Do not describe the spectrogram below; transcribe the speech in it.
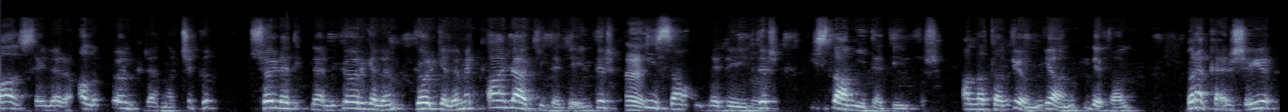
bazı şeyleri alıp ön plana çıkıp söylediklerini gölgelem, gölgelemek ahlaki de değildir, Evet. insani de değildir, İslami de değildir. Anlatabiliyor muyum? Yani bir defa bırak her şeyi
